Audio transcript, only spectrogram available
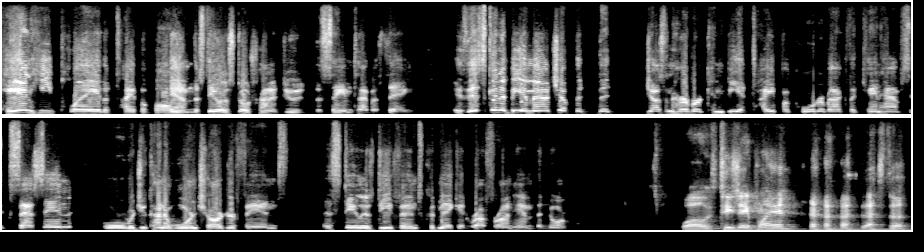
can he play the type of ball? The Steelers are still trying to do the same type of thing is this going to be a matchup that, that Justin Herbert can be a type of quarterback that can have success in? Or would you kind of warn Charger fans the Steelers defense could make it rougher on him than normal? Well, is TJ playing? That's the.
